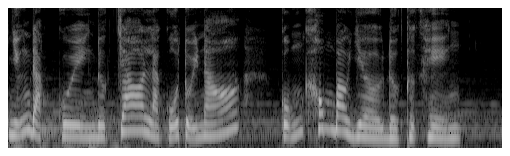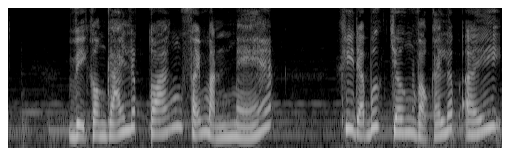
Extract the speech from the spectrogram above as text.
Những đặc quyền được cho là của tụi nó Cũng không bao giờ được thực hiện. Vì con gái lớp toán phải mạnh mẽ, Khi đã bước chân vào cái lớp ấy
